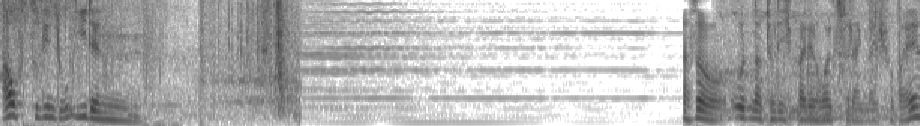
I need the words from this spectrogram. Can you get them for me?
Auf zu den Druiden. Achso, und natürlich bei den Holzfällern gleich vorbei.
